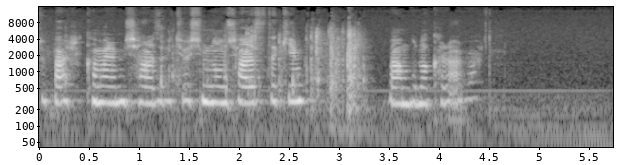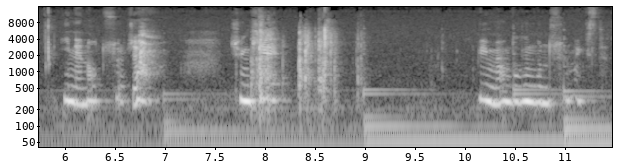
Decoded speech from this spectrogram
Süper. Kameramın şarjı bitiyor. Şimdi onu şarjı takayım. Ben buna karar verdim. Yine not süreceğim. Çünkü bilmiyorum bugün bunu sürmek istedim.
